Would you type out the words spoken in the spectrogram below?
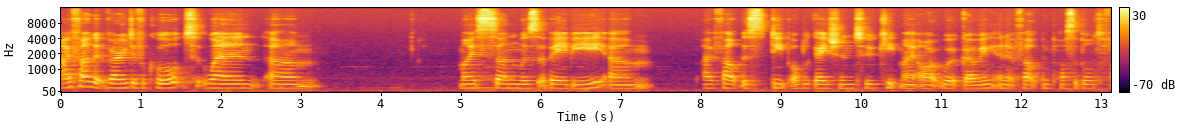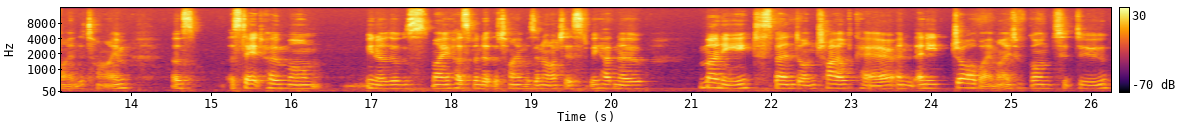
I found it very difficult when um, my son was a baby. Um, I felt this deep obligation to keep my artwork going, and it felt impossible to find the time. I was a stay at home mom. You know, there was my husband at the time was an artist. We had no money to spend on childcare, and any job I might have gone to do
